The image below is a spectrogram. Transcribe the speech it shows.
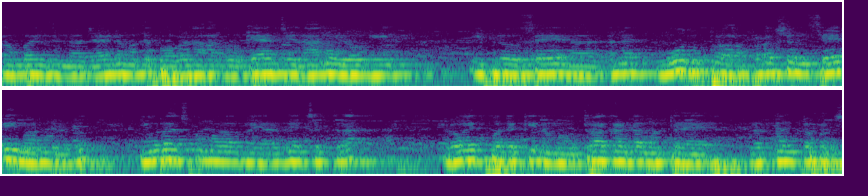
ಕಂಬೈನ್ಸ್ ಇಂದ ಜಯಣ್ಣ ಮತ್ತು ಬೋಗಣ ಹಾಗೂ ಕೆ ಆರ್ ಜಿ, ನಾನು, ಯೋಗಿ ಇಬ್ಬರು ಸೇ ಅಂದರೆ ಮೂರು ಪ್ರೊಡಕ್ಷನ್ ಸೇರಿ ಮಾಡ್ತಿರೋದು. ಯುವರಾಜ್ ಕುಮಾರ್ ಅವರ ಎರಡನೇ ಚಿತ್ರ. ರೋಹಿತ್ ಪದಕಿ ನಮ್ಮ ಉತ್ತರಾಖಂಡ ಮತ್ತು ರತ್ನಂ ಪ್ರಪಂಚ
